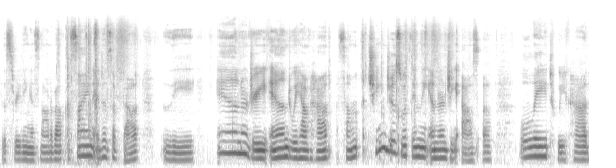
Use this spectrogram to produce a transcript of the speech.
This reading is not about the sign, it is about the energy. And we have had some changes within the energy as of late. We've had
